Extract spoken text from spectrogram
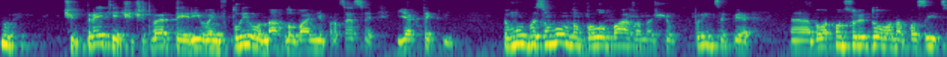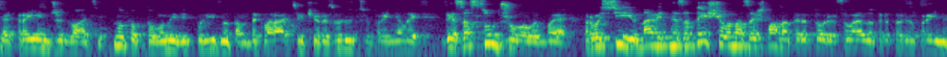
ну чи третій чи четвертий рівень впливу на глобальні процеси, як такі. Тому безумовно було бажано, щоб в принципі була консолідована позиція країн G20. Ну тобто вони відповідно там декларацію чи резолюцію прийняли, де засуджували би Росію навіть не за те, що вона зайшла на територію суверенну територію України,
